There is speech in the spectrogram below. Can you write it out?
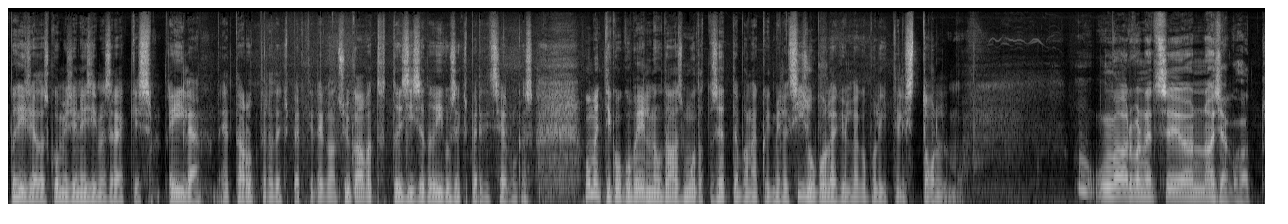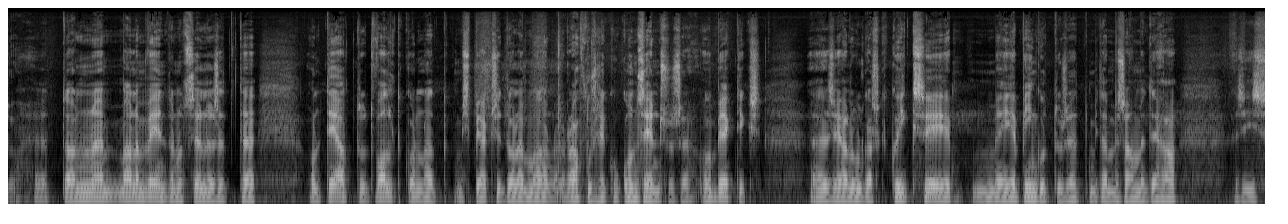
põhiseaduskomisjoni esimees rääkis eile, et arutelud ekspertidega on sügavad, tõsised õiguseksperdid sealhulgas. ometi kogub eelnõu taas muudatusettepanekuid, millel sisu pole küll, aga poliitilist tolmu ma arvan, et see on asjakohatu, et on, ma olen veendunud selles, et on teatud valdkonnad, mis peaksid olema rahvusliku konsensuse objektiks, sealhulgas ka kõik see meie pingutused, mida me saame teha siis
